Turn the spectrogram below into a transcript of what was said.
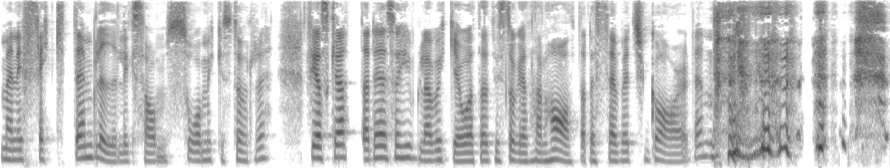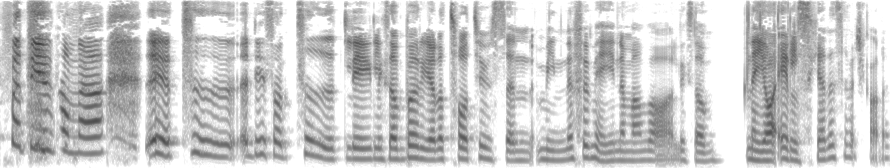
men effekten blir liksom så mycket större. För jag skrattade så himla mycket åt att det stod att han hatade Savage Garden. För att det är såna, eh, det är så tydlig liksom, början av 2000-minne för mig när man var liksom när jag älskade Savage Garden.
